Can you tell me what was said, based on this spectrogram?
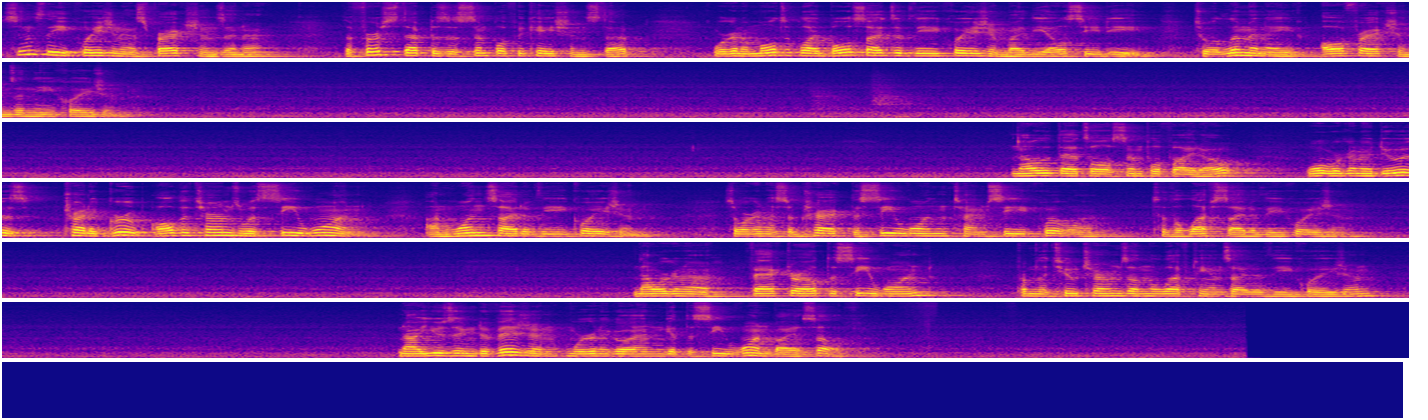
Since the equation has fractions in it, the first step is a simplification step. We're going to multiply both sides of the equation by the LCD to eliminate all fractions in the equation. Now that that's all simplified out, what we're going to do is try to group all the terms with C1 on one side of the equation. So we're going to subtract the C1 times C equivalent to the left side of the equation. Now we're going to factor out the C1 from the two terms on the left-hand side of the equation. Now using division, we're going to go ahead and get the C1 by itself.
